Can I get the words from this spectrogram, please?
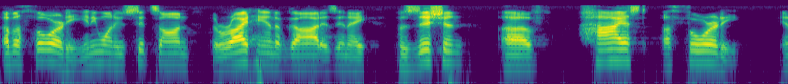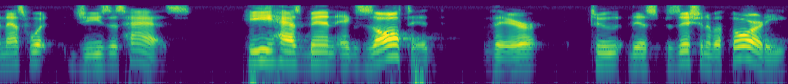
of authority. Anyone who sits on the right hand of God is in a position of highest authority. And that's what Jesus has. He has been exalted there to this position of authority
